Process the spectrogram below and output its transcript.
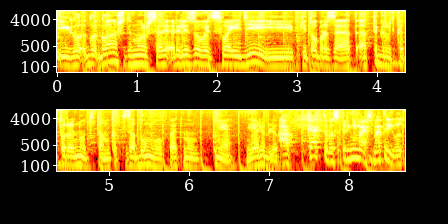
и гл- гл- главное, что ты можешь ре- реализовывать свои идеи и какие-то образы от- отыгрывать, которые, ну, ты там как-то задумывал. Поэтому, не, я люблю. А как ты воспринимаешь? Смотри, вот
